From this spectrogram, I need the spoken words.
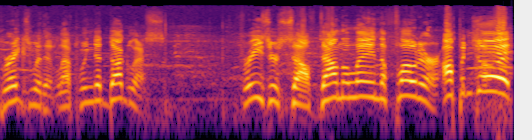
Briggs with it, left wing to Douglas. Frees herself down the lane, the floater, up and good.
